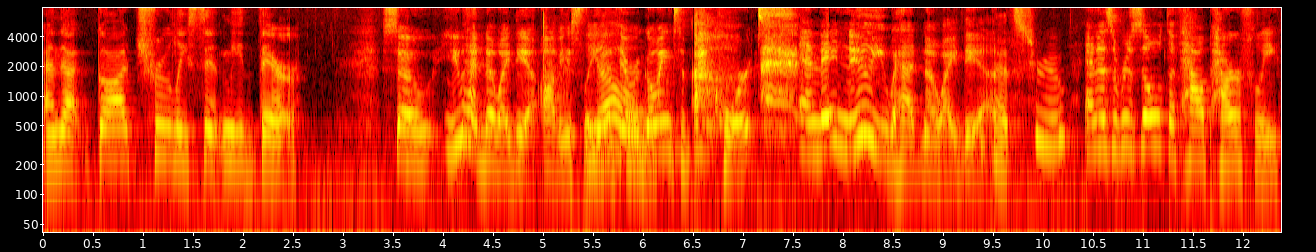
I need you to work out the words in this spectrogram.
and that God truly sent me there. So you had no idea, obviously, that they were going to court, and they knew you had no idea. That's true. And as a result of how powerfully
